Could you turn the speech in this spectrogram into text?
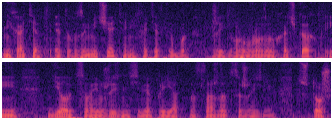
не хотят этого замечать, они хотят как бы жить в, в розовых очках и делать свою жизнь для себя приятно, наслаждаться жизнью. Что ж,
